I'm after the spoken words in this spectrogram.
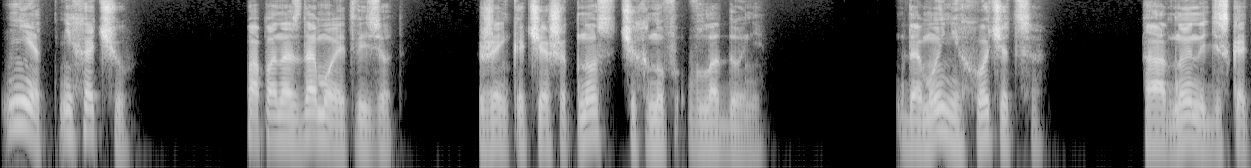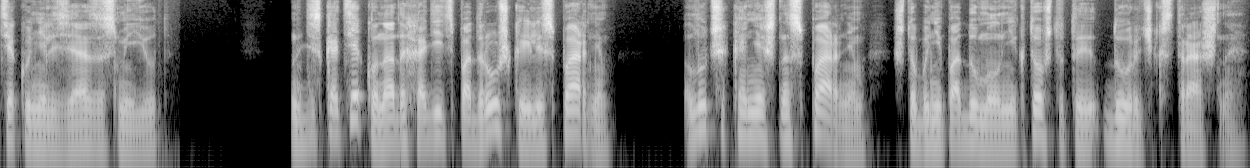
«Нет, не хочу. Папа нас домой отвезет. Женька чешет нос, чихнув в ладони. «Домой не хочется. А одной на дискотеку нельзя, засмеют. На дискотеку надо ходить с подружкой или с парнем, Лучше, конечно, с парнем, чтобы не подумал никто, что ты дурочка страшная.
